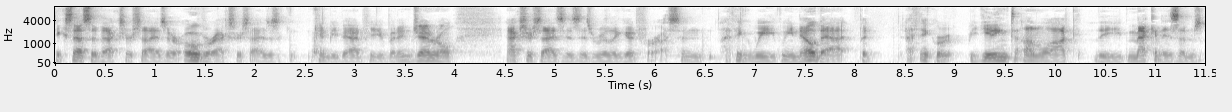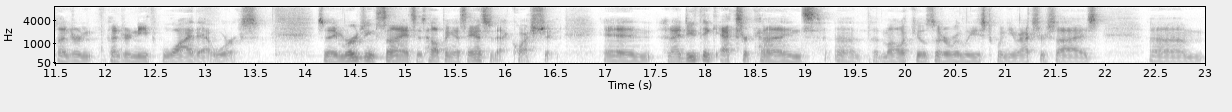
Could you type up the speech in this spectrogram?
excessive exercise or over exercise can be bad for you, but in general, exercises is really good for us. And I think we, we know that, but I think we're beginning to unlock the mechanisms under, underneath why that works. So emerging science is helping us answer that question. And, and I do think exerkines, uh, the molecules that are released when you exercise, um,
